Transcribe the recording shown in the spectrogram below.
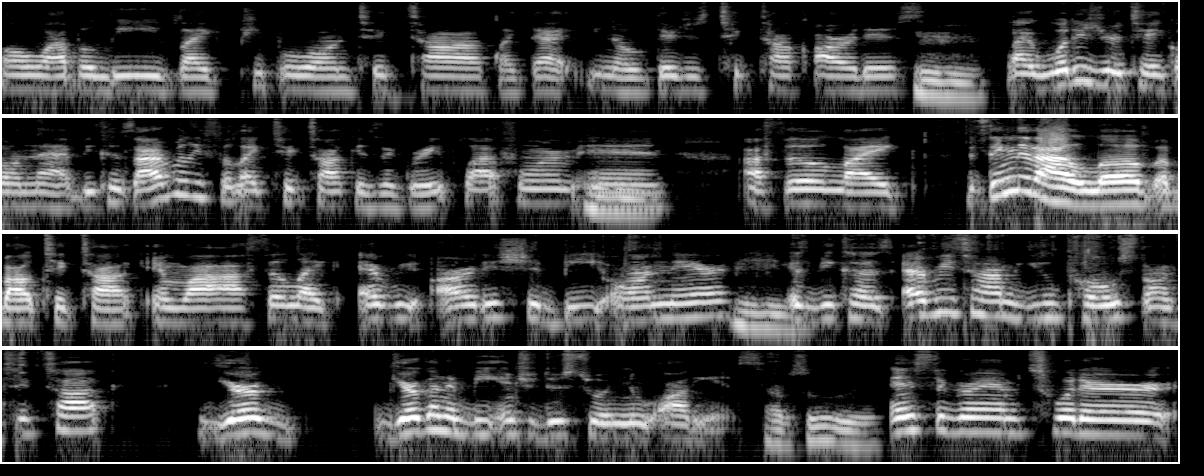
oh, I believe like people on TikTok, like that, you know, they're just TikTok artists. Mm-hmm. Like, what is your take on that? Because I really feel like TikTok is a great platform mm-hmm. and I feel like the thing that I love about TikTok and why I feel like every artist should be on there mm-hmm. is because every time you post on TikTok, you're you're going to be introduced to a new audience. Absolutely. Instagram, Twitter,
